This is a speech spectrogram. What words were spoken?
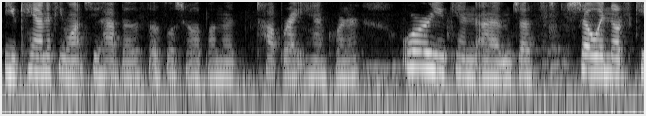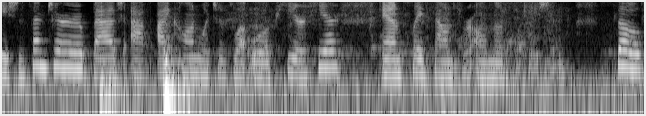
you can if you want to have those. Those will show up on the top right hand corner. Or you can um, just show in notification center badge app icon which is what will appear here and play sound for all notifications so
